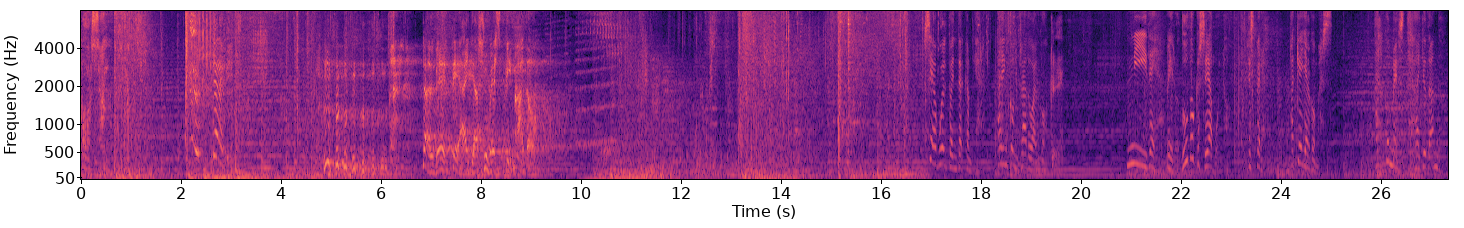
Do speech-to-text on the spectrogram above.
Cosa! ¡David! Tal vez te haya subestimado. Se ha vuelto a intercambiar. Ha encontrado algo. ¿Qué? Ni idea, pero dudo que sea bueno. Espera, aquí hay algo más. Algo me está ayudando.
